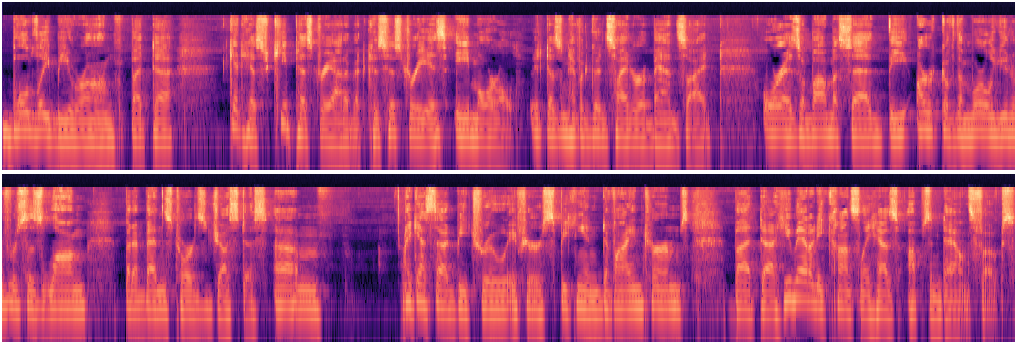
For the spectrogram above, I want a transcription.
boldly be wrong, but uh, get his keep history out of it because history is amoral. It doesn't have a good side or a bad side. Or as Obama said, the arc of the moral universe is long, but it bends towards justice. Um, I guess that would be true if you're speaking in divine terms, but uh, humanity constantly has ups and downs, folks.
